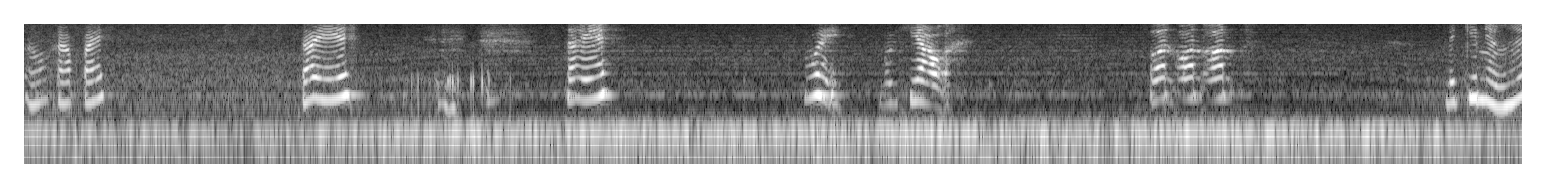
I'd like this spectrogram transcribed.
เอาครับไปจ้าเอจ้าเออุ้ยมือเขี้ยวอ้อนอ้อนอ้อนได้กินอย่างฮะ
